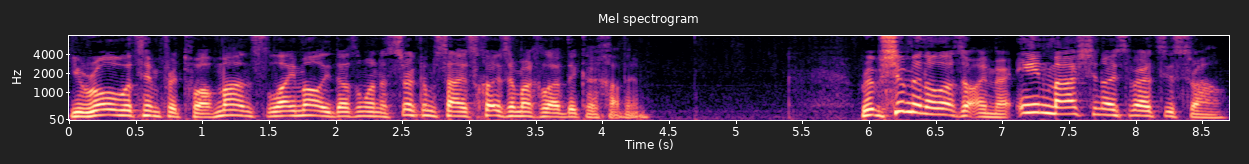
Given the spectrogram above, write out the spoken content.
You roll with him for 12 months. Laimal, he doesn't want to circumcise. Reb Shimon Elazar Omer, in Mashinois Eretz Yisrael.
